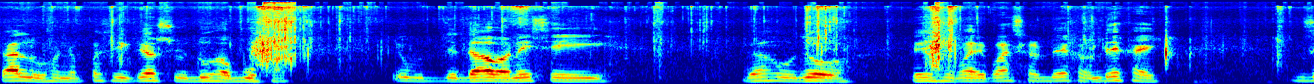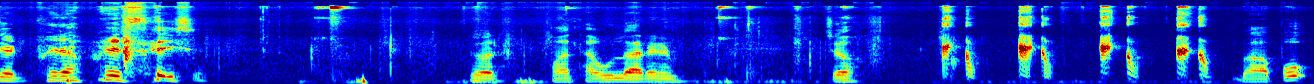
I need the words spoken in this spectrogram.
ચાલુ અને પછી કરશું દુહા બુહા. એવું જે ગાવા નહીં છે એ ગાવું જો ભેહું મારી પાછળ દેખાય દેખાય. એક્ઝેક્ટ ફેરા ફેર થઈ છે. જો માથા ઉલારે જો. બાપો.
